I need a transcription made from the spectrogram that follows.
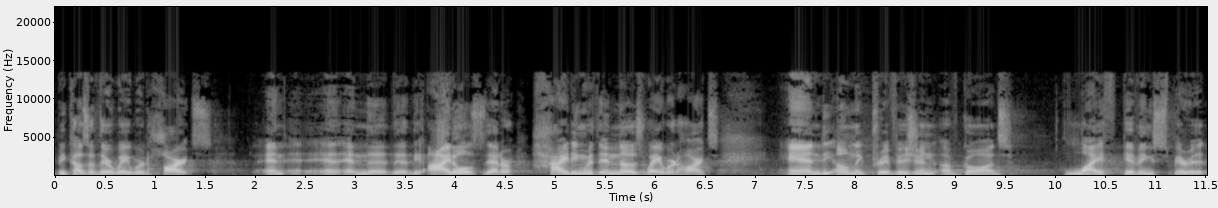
because of their wayward hearts and, and, and the, the, the idols that are hiding within those wayward hearts. And the only provision of God's life giving spirit,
